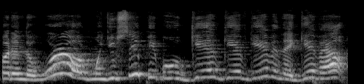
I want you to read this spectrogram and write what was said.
But in the world, when you see people who give, give, give, and they give out,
